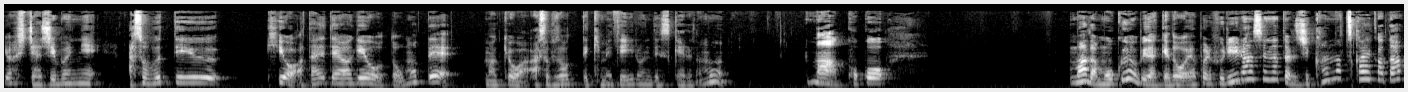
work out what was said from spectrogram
よし、じゃあ自分に遊ぶっていう日を与えてあげようと思って、まあ今日は遊ぶぞって決めているんですけれども、まあここ、まだ木曜日だけど、やっぱりフリーランスになったら時間の使い方、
